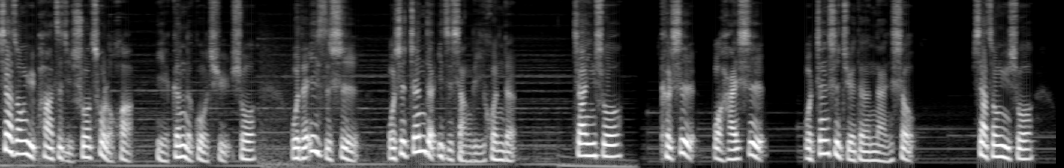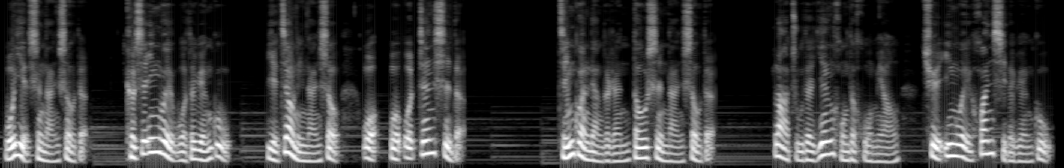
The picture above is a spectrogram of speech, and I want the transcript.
夏宗玉怕自己说错了话，也跟了过去，说：“我的意思是，我是真的一直想离婚的。”佳音说：“可是我还是，我真是觉得难受。”夏宗玉说：“我也是难受的，可是因为我的缘故，也叫你难受。我、我、我真是的。尽管两个人都是难受的，蜡烛的嫣红的火苗却因为欢喜的缘故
